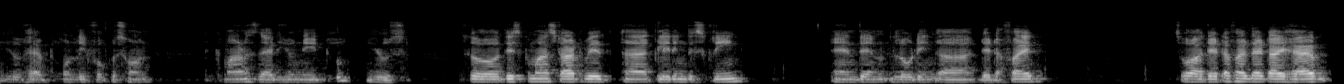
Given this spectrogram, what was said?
you have to only focus on the commands that you need to use. So this command start with uh, clearing the screen and then loading a data file. So a data file that I have,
